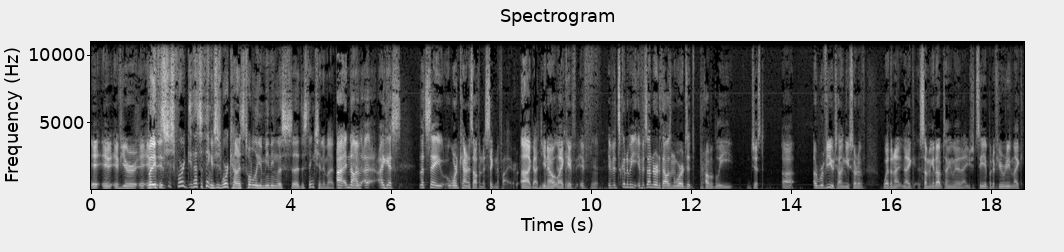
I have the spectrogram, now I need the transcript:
i- if you're, if, but if it's just word, that's the thing. If it's just word count, it's totally a meaningless uh, distinction in my uh, opinion. no, you know? I, I guess let's say word count is often a signifier. Ah, I got you. You know, like if if Yeah. if it's gonna be if it's under a thousand words, it's probably just uh, a review telling you sort of whether or not like summing it up, telling you whether or not you should see it. But if you're reading like,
